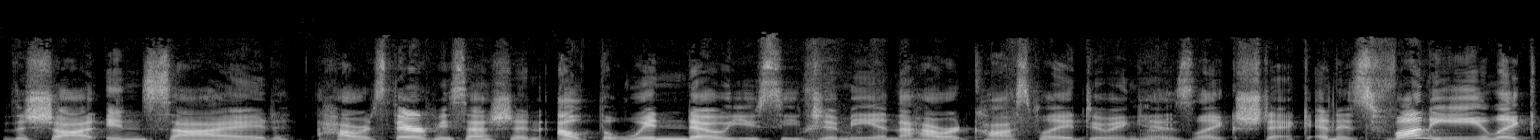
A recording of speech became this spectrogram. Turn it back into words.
the shot inside Howard's therapy session. Out the window, you see Jimmy in the Howard cosplay doing his like shtick. And it's funny. Like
